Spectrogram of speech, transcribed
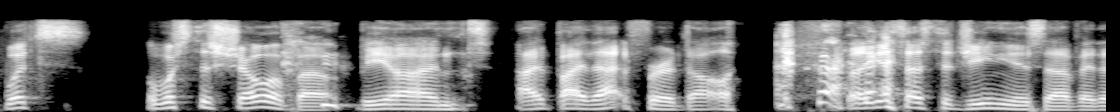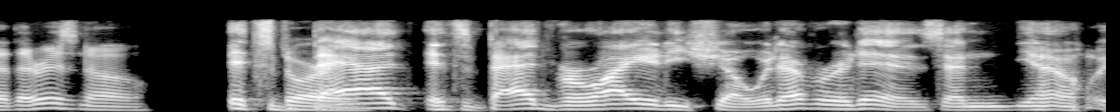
What's what's the show about? Beyond, I'd buy that for a dollar. But I guess that's the genius of it that there is no. It's story. bad. It's bad variety show, whatever it is. And you know,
